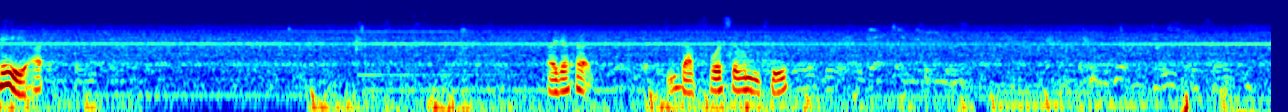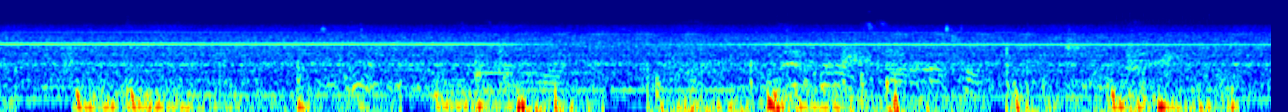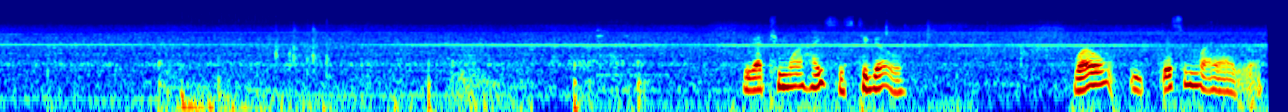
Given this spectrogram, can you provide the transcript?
Hey, I... I got that that 472. Got two more heists to go. Well, get some Viagra.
